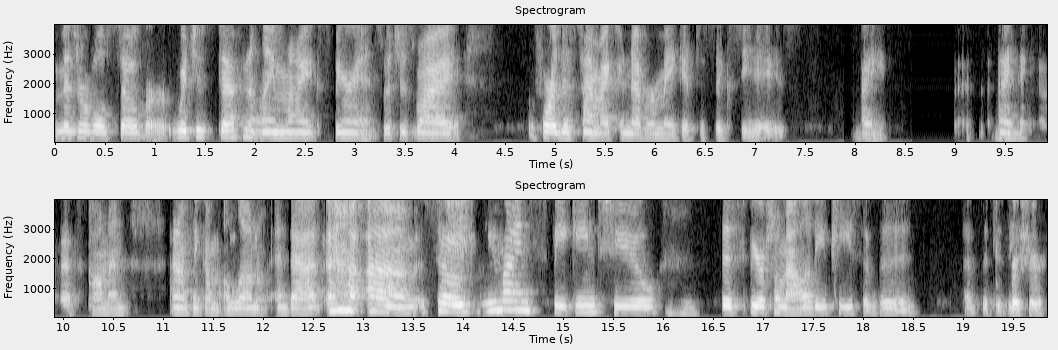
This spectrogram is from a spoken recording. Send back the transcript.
miserable sober, which is definitely my experience, which is why before this time I could never make it to 60 days. I I think that that's common. I don't think I'm alone in that. um, so, do you mind speaking to mm-hmm. the spiritual malady piece of the of the disease? For sure.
